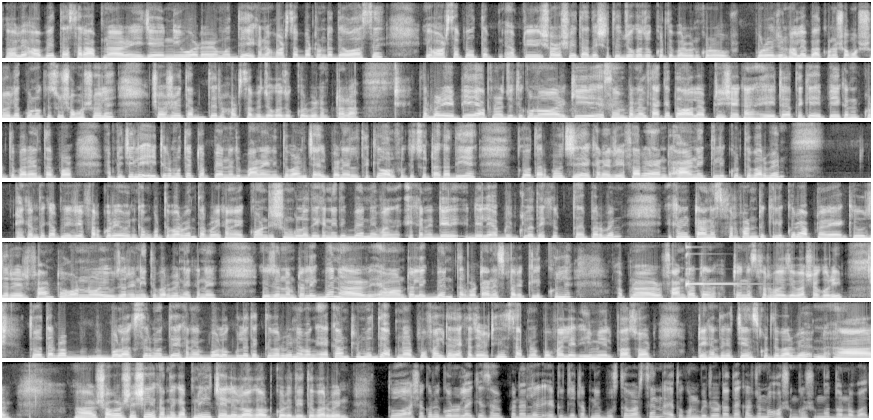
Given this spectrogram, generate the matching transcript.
তাহলে হবে, তাছাড়া আপনার এই যে নিউ অর্ডারের মধ্যে এখানে হোয়াটসঅ্যাপ বাটনটা দেওয়া আছে। এই হোয়াটসঅ্যাপেও আপনি সরাসরি তাদের সাথে যোগাযোগ করতে পারবেন। কোনো প্রয়োজন হলে বা কোনো সমস্যা হলে কোনো কিছু সমস্যা হলে সরাসরি তাদের হোয়াটসঅ্যাপে যোগাযোগ করবেন আপনারা। তারপর এপিআই আপনার যদি কোনো আর কি এস এম প্যানেল থাকে, তাহলে আপনি সেখানে, এইটা থেকে এপিআই কানেক্ট করতে পারেন। তারপর আপনি চাইলে এইটার মতো একটা প্যানেল বানিয়ে নিতে পারেন চাইল্ড প্যানেল থেকে অল্প কিছু টাকা দিয়ে। তো তারপর হচ্ছে এখানে রেফার অ্যান্ড আর্নে ক্লিক করতে পারবেন। এখান থেকে আপনি রেফার করে ইনকাম করতে পারবেন। তারপর এখানে কন্ডিশনগুলো দেখে নিতে পারবেন এবং এখানে ডেলি আপডেটগুলো দেখতে পারবেন। এখানে ট্রান্সফার ফান্ডে ক্লিক করে আপনার এক ইউজারের ফান্ড অন্য ইউজারে নিতে পারবেন। এখানে ইউজার নামটা লিখবেন আর অ্যামাউন্টটা লিখবেন। তারপর ট্রান্সফারে ক্লিক করলে আপনার ফান্ডটা ট্রান্সফার হয়ে যাবে আশা করি। তো তারপর ব্লগসের মধ্যে এখানে ব্লগগুলো দেখতে পারবেন এবং অ্যাকাউন্টের মধ্যে আপনার প্রোফাইলটা দেখা যাবে, ঠিক আছে? আপনার প্রোফাইলের ইমেল পাসওয়ার্ড আপনি এখান থেকে চেঞ্জ করতে পারবেন। আর আর সবার শেষে এখান থেকে আপনি চাইলে লগ আউট করে দিতে পারবেন। তো আশা করি গোরোলাইক এস প্যানেলের এটু টু জেড আপনি বুঝতে পারছেন। এতক্ষণ ভিডিওটা দেখার জন্য অসংখ্য অসংখ্য ধন্যবাদ।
